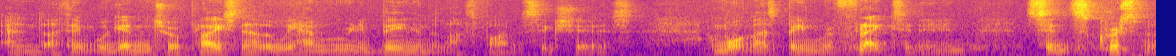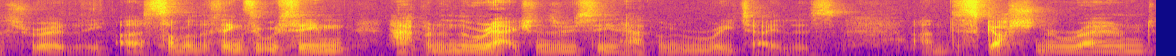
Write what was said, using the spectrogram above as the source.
And I think we're getting to a place now that we haven't really been in the last five or six years. And what that's been reflected in since Christmas, really, are some of the things that we've seen happen and the reactions we've seen happen with retailers. Um, discussion around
